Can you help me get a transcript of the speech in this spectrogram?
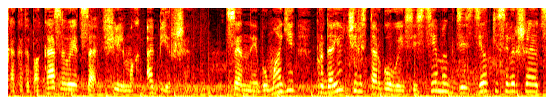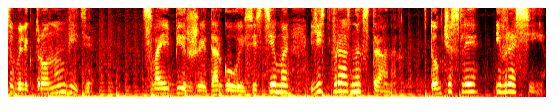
как это показывается в фильмах о бирже. Ценные бумаги продают через торговые системы, где сделки совершаются в электронном виде – Свои биржи и торговые системы есть в разных странах, в том числе и в России.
